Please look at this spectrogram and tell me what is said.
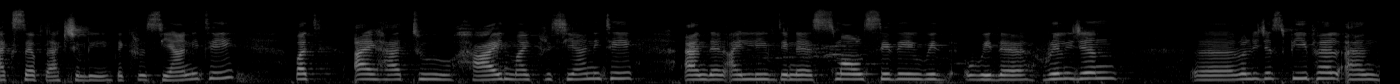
accept actually the Christianity, but I had to hide my Christianity, and then I lived in a small city with with a religion, uh, religious people, and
